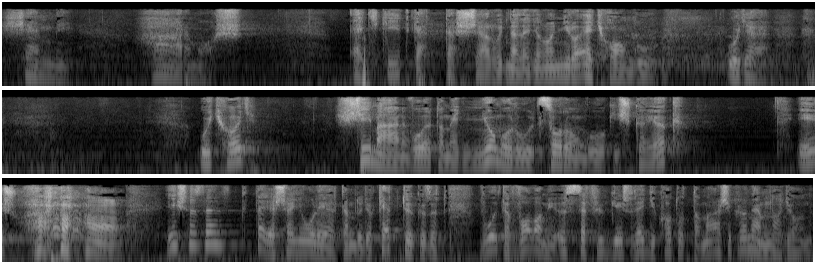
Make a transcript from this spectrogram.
semmi. Hármas. Egy-két kettessel, hogy ne legyen annyira egyhangú. Ugye? Úgyhogy simán voltam egy nyomorult, szorongó kis kölyök, és ha, ha, ha, és ezzel teljesen jól éltem, de hogy a kettő között volt-e valami összefüggés, az egyik hatott a másikra, nem nagyon.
